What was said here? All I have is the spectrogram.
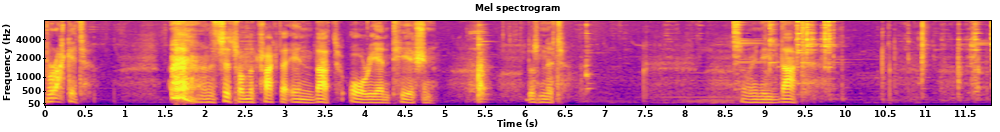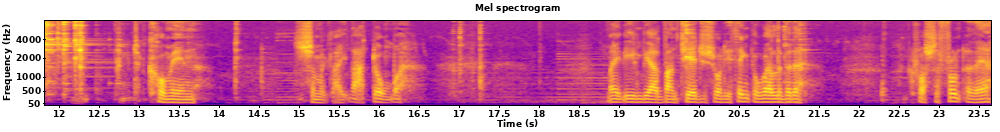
bracket. And it sits on the tractor in that orientation doesn't it? So we need that to come in something like that, don't we? Might even be advantageous, what do you think, to weld a bit of across the front of there.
